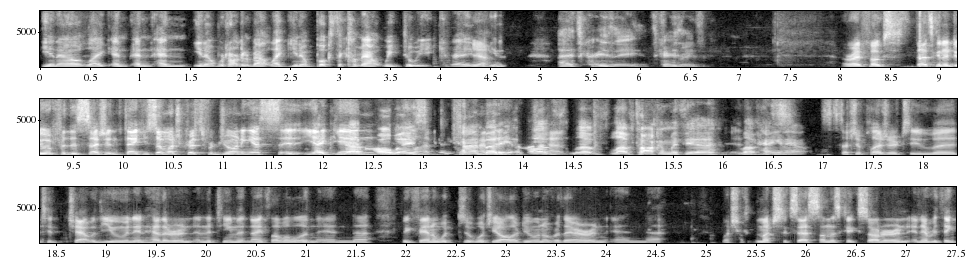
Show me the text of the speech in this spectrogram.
You know, like, and and and you know, we're talking about like you know books that come out week to week, right? Yeah, you know, uh, it's crazy. It's crazy. crazy. All right, folks, that's going to do it for this session. Thank you so much, Chris, for joining us uh, yet Thank again. You, always, we'll anytime, buddy. I love, love, love talking with you. Love hanging out. Such a pleasure to uh, to chat with you and, and Heather and, and, the team at Ninth Level, and and uh, big fan of what what you all are doing over there, and and uh, much much success on this Kickstarter and, and everything.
